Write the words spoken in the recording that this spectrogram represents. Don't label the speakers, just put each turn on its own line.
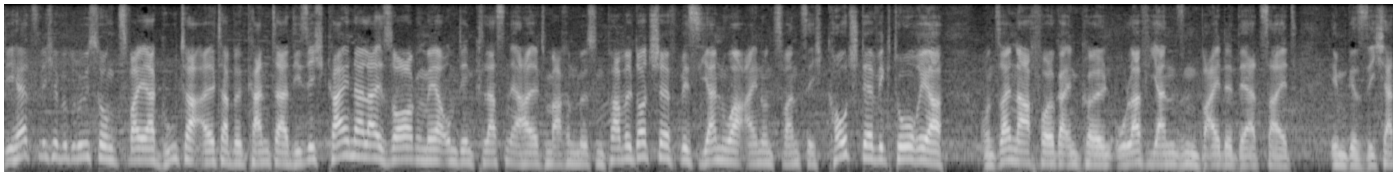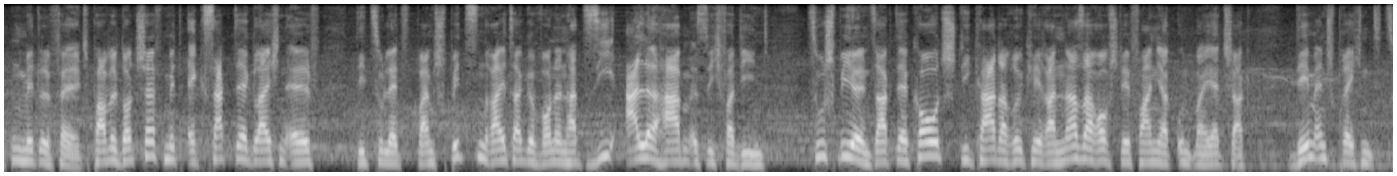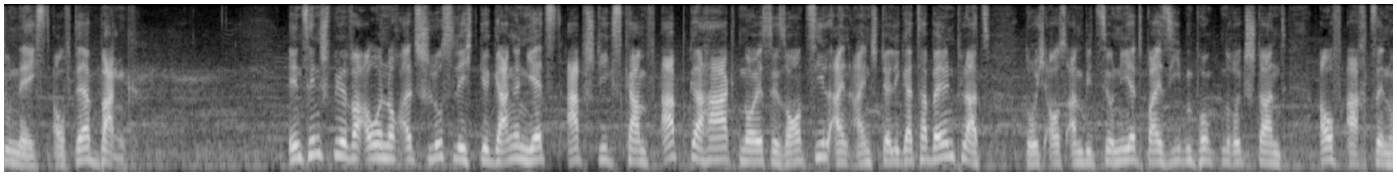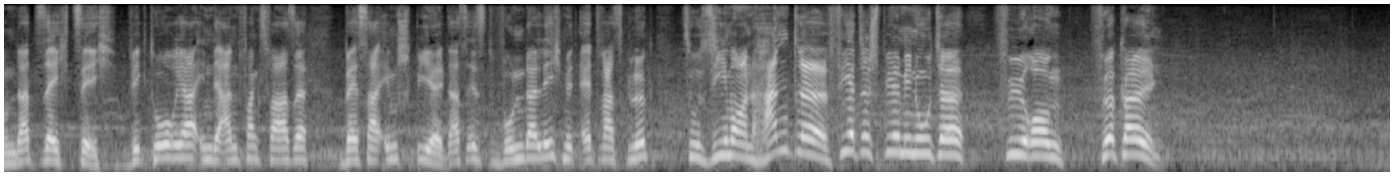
Die herzliche Begrüßung zweier guter alter Bekannter, die sich keinerlei Sorgen mehr um den Klassenerhalt machen müssen. Pavel Dotschew bis Januar 21 Coach der Viktoria und sein Nachfolger in Köln Olaf Jansen, beide derzeit im gesicherten Mittelfeld. Pavel Dotschew mit exakt der gleichen Elf, die zuletzt beim Spitzenreiter gewonnen hat. Sie alle haben es sich verdient zu spielen, sagt der Coach. Die Kaderrückkehrer Nazarov, Stefaniak und Majetschak dementsprechend zunächst auf der Bank. Ins Hinspiel war Aue noch als Schlusslicht gegangen. Jetzt Abstiegskampf abgehakt. Neues Saisonziel, ein einstelliger Tabellenplatz. Durchaus ambitioniert bei sieben Punkten Rückstand auf 1860. Viktoria in der Anfangsphase besser im Spiel. Das ist wunderlich mit etwas Glück zu Simon Handle. Vierte Spielminute. Führung für Köln.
